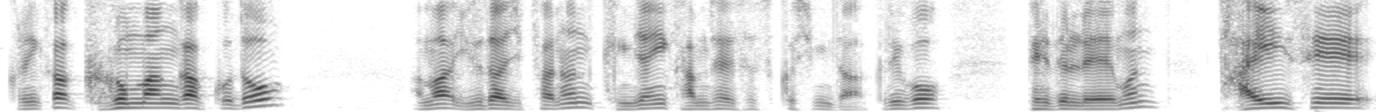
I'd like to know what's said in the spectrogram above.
그러니까 그것만 갖고도 아마 유다 지파는 굉장히 감사했었을 것입니다. 그리고 베들레헴은 다윗의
